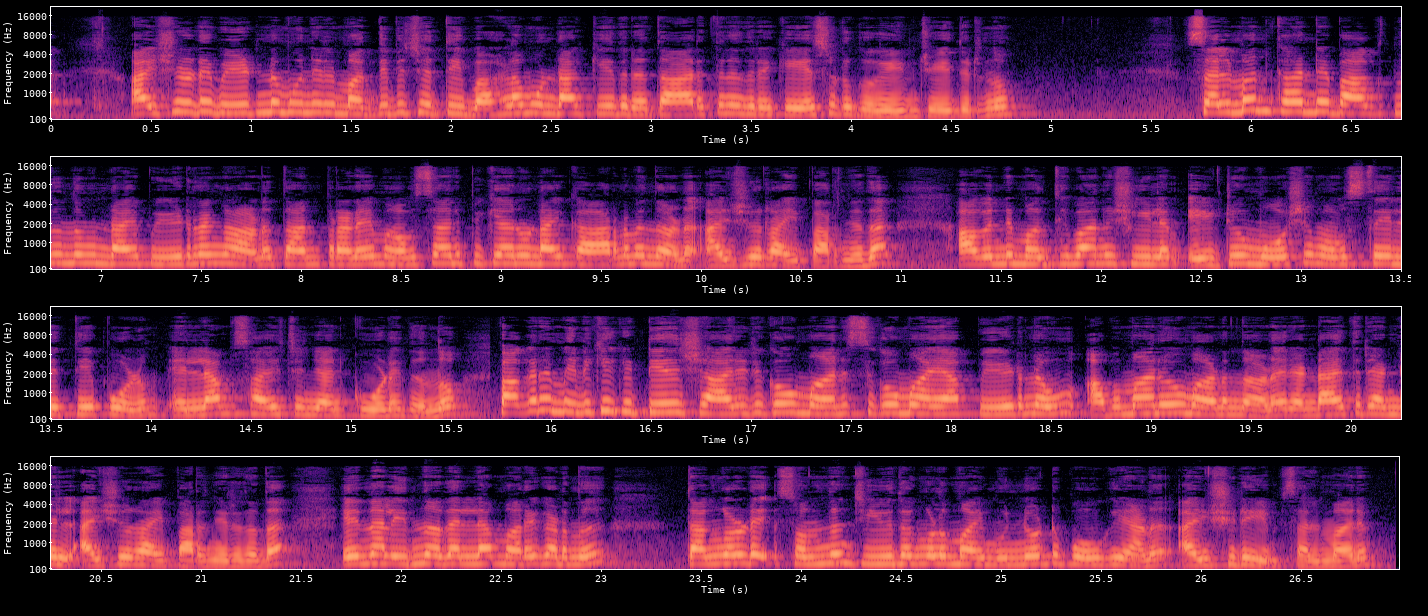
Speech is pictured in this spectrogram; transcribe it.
ഐശ്വര്യയുടെ വീടിന് മുന്നിൽ മദ്യപിച്ചെത്തി ബഹളമുണ്ടാക്കിയതിന് താരത്തിനെതിരെ കേസെടുക്കുകയും ചെയ്തിരുന്നു. സൽമാൻ ഖാന്റെ ഭാഗത്തു നിന്നുമുണ്ടായ പീഡനങ്ങളാണ് താൻ പ്രണയം അവസാനിപ്പിക്കാനുണ്ടായ കാരണമെന്നാണ് ഐശ്വര്യ റായ് പറഞ്ഞത്. അവന്റെ മദ്യപാന ശീലം ഏറ്റവും മോശം അവസ്ഥയിലെത്തിയപ്പോഴും എല്ലാം സഹിച്ച് ഞാൻ കൂടെ നിന്നു. പകരം എനിക്ക് കിട്ടിയത് ശാരീരികവും മാനസികവുമായ പീഡനവും അപമാനവുമാണെന്നാണ് രണ്ടായിരത്തി രണ്ടിൽ ഐശ്വര്യ റായ് പറഞ്ഞിരുന്നത്. എന്നാൽ ഇന്ന് അതെല്ലാം മറികടന്ന് തങ്ങളുടെ സ്വന്തം ജീവിതങ്ങളുമായി മുന്നോട്ട് പോവുകയാണ് ഐശ്വര്യയും സൽമാനും.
